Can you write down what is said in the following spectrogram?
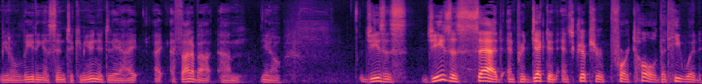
you know, leading us into communion today, I, I, I thought about, um, you know, Jesus, Jesus said and predicted and scripture foretold that he would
